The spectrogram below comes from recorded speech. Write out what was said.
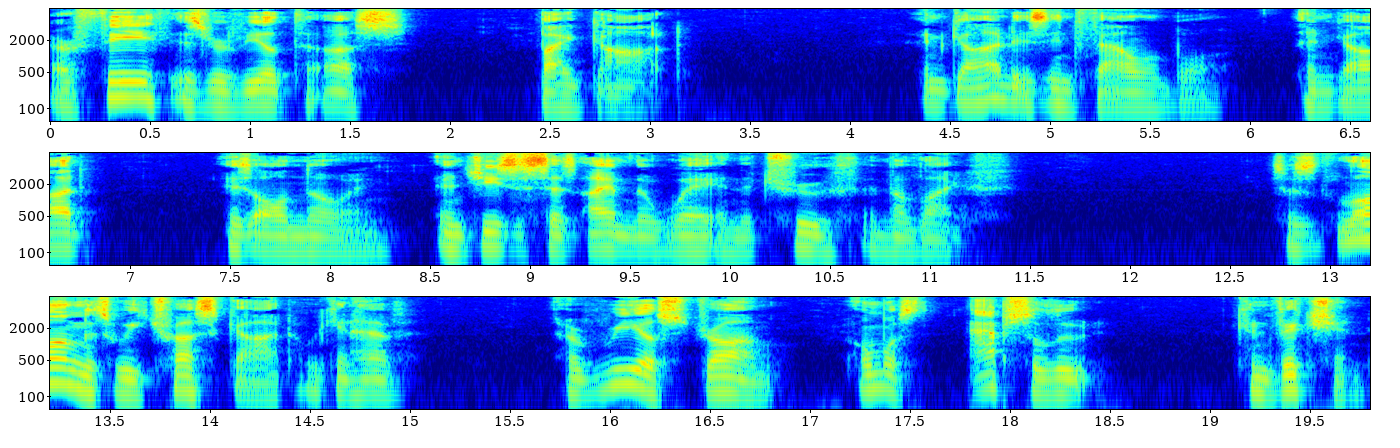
Our faith is revealed to us by God. And God is infallible, and God is all knowing. And Jesus says, I am the way and the truth and the life. So as long as we trust God, we can have a real strong, almost absolute conviction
